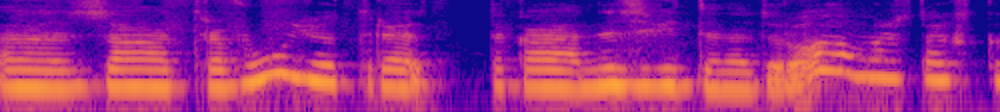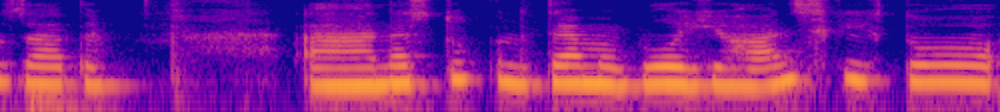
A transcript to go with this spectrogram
е, за травою, така незвідана дорога, можна так сказати. А наступна тема була гігантський. Хто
